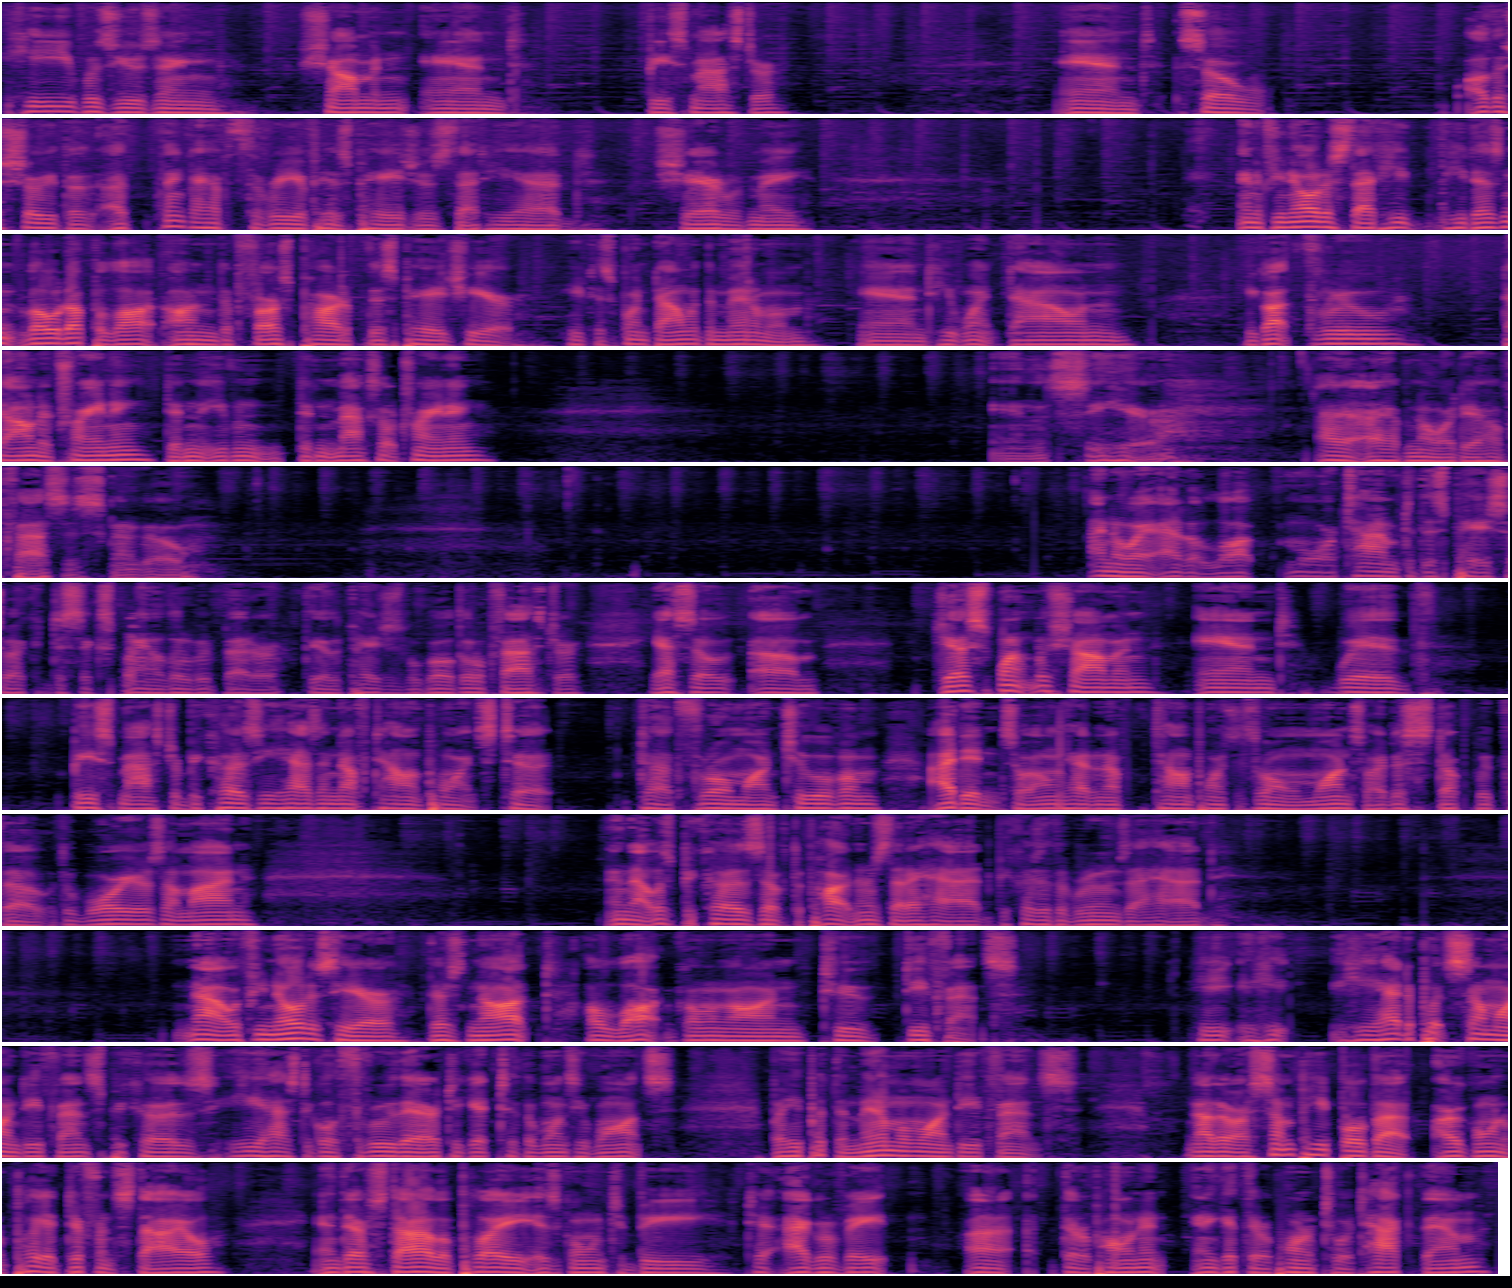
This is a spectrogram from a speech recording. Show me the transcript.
he was using Shaman and Beastmaster. And so I'll just show you the I think I have three of his pages that he had shared with me. And if you notice that he, he doesn't load up a lot on the first part of this page here. He just went down with the minimum and he went down, he got through down to training, didn't even, didn't max out training. And let's see here. I, I have no idea how fast this is going to go. I know I add a lot more time to this page so I could just explain a little bit better. The other pages will go a little faster. Yeah, so um, just went with Shaman and with Beastmaster because he has enough talent points to to throw him on two of them. I didn't, so I only had enough talent points to throw him on one, so I just stuck with the, the Warriors on mine. And that was because of the partners that I had, because of the runes I had. Now, if you notice here, there's not a lot going on to defense. He, he, he had to put some on defense because he has to go through there to get to the ones he wants. But he put the minimum on defense. Now there are some people that are going to play a different style and their style of play is going to be to aggravate uh, their opponent and get their opponent to attack them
